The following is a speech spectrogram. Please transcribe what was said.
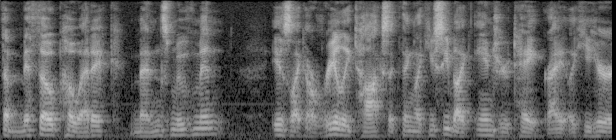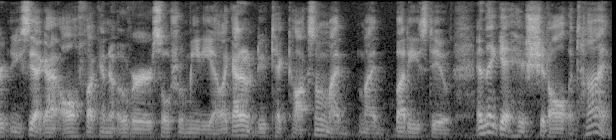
the mythopoetic men's movement is like a really toxic thing. Like you see like andrew tate right? Like you hear you see that guy all fucking over social media. Like i don't do tiktok. Some of my my buddies do. And they get his shit all the time.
